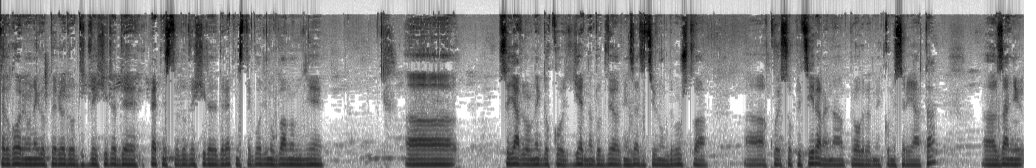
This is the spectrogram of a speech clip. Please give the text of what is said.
kada govorimo negde o periodu od 2015. do 2019. godine, uglavnom je a, se javljalo negde oko jedna do dve organizacije civilnog društva a, koje su aplicirane na programe komisarijata. Zadnji,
